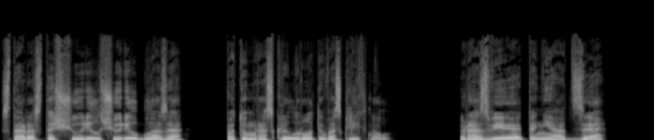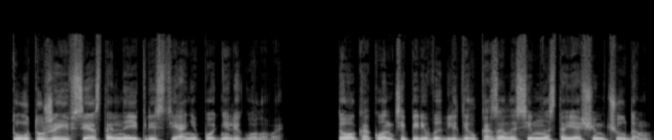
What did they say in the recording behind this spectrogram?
Староста щурил-щурил глаза, потом раскрыл рот и воскликнул. «Разве это не Адзе?» Тут уже и все остальные крестьяне подняли головы. То, как он теперь выглядел, казалось им настоящим чудом.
